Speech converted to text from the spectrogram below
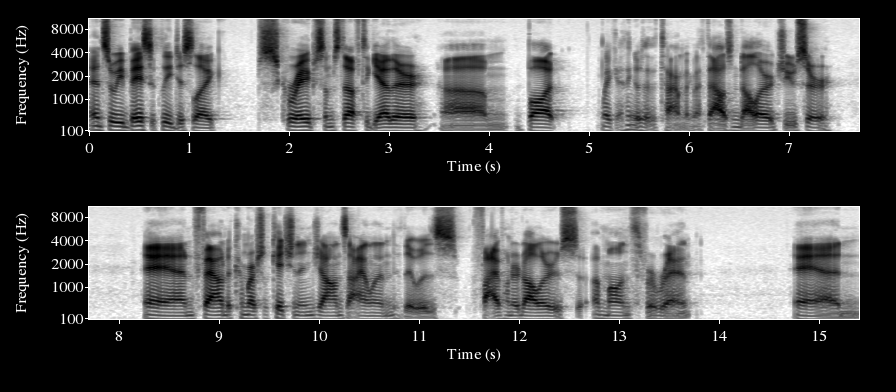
and so we basically just like scraped some stuff together, um, bought like I think it was at the time like a thousand dollar juicer, and found a commercial kitchen in Johns Island that was five hundred dollars a month for rent, and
